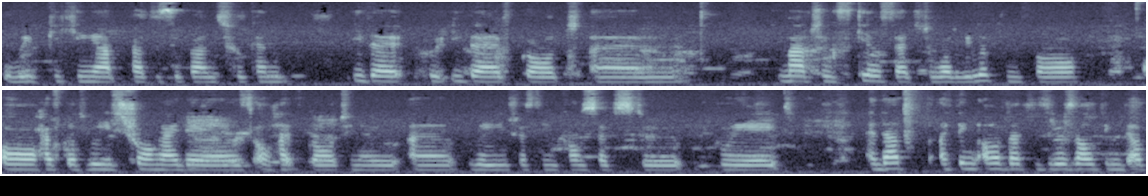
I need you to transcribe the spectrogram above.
we're picking up participants who can either who either have got um, matching skill sets to what we're looking for or have got really strong ideas or have got you know uh, really interesting concepts to create. And that i think all that is resulting that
